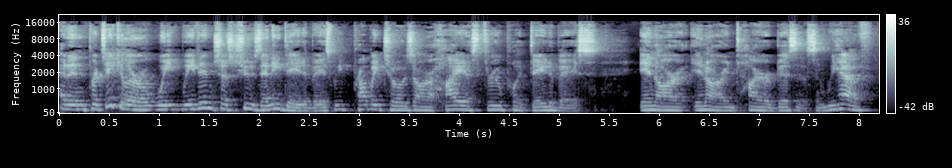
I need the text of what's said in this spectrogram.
And in particular, we, we didn't just choose any database. We probably chose our highest throughput database in our in our entire business. And we have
